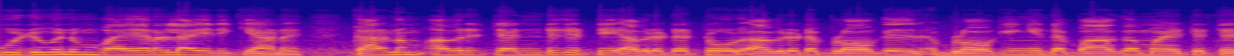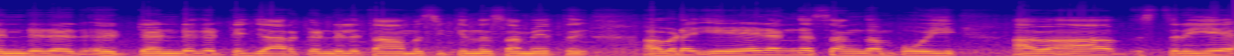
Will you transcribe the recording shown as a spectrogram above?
മുഴുവനും വൈറലായിരിക്കുകയാണ്. കാരണം അവർ ടെൻഡ് കെട്ടി അവരുടെ ടൂ അവരുടെ ബ്ലോഗ് ബ്ലോഗിങ്ങിന്റെ ഭാഗമായിട്ട് ടെൻഡ് ടെൻഡ് കെട്ടി ജാർഖണ്ഡിൽ താമസിക്കുന്ന സമയത്ത് അവിടെ ഏഴംഗ സംഘം പോയി ആ സ്ത്രീയെ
